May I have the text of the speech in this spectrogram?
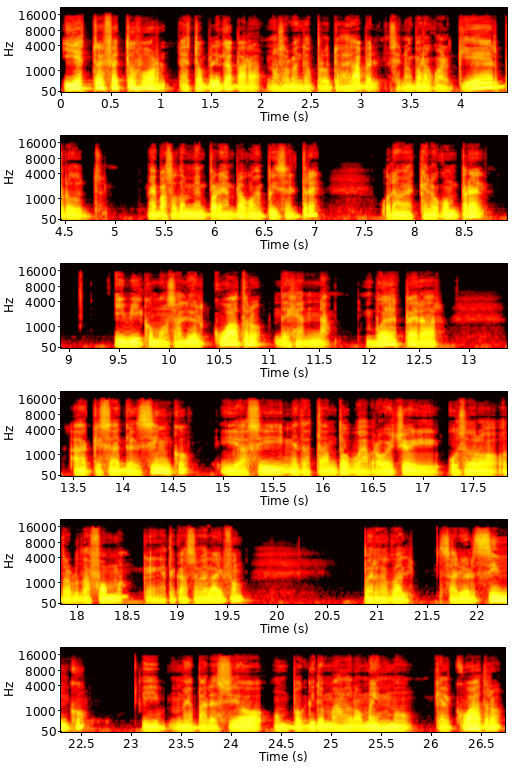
Y estos efectos Born, esto aplica para no solamente los productos de Apple, sino para cualquier producto. Me pasó también, por ejemplo, con el Pixel 3. Una vez que lo compré y vi cómo salió el 4, dije, no, voy a esperar a que salga el 5 y así, mientras tanto, pues aprovecho y uso otra plataforma, que en este caso es el iPhone. Pero total, salió el 5 y me pareció un poquito más de lo mismo que el 4.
